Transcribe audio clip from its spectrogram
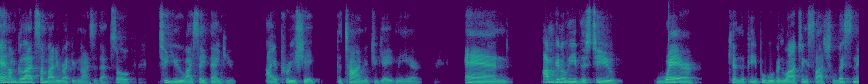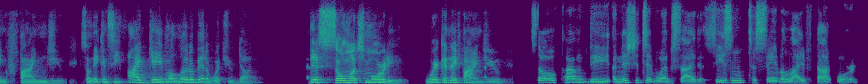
and I'm glad somebody recognizes that. So to you, I say thank you. I appreciate the time that you gave me here, and I'm gonna leave this to you. Where can the people who've been watching slash listening find you so they can see I gave them a little bit of what you've done. There's so much more to you. Where can they find you? So um, the initiative website is seasontosavealife.org,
